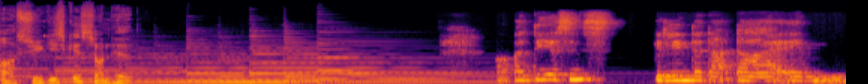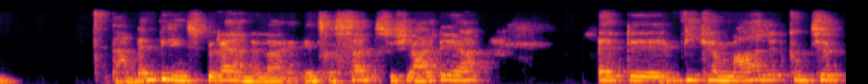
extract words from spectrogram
og psykiske sundhed. Og det, jeg synes, Belinda, der, der, er, øhm, der er vanvittigt inspirerende eller interessant, synes jeg, det er, at øh, vi kan meget let komme til at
